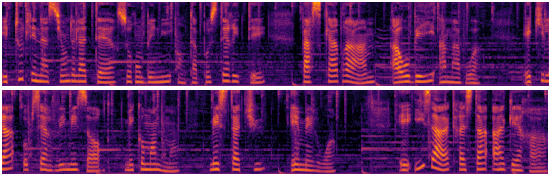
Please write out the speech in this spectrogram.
et toutes les nations de la terre seront bénies en ta postérité, parce qu'Abraham a obéi à ma voix, et qu'il a observé mes ordres, mes commandements, mes statuts et mes lois. Et Isaac resta à Guérard.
